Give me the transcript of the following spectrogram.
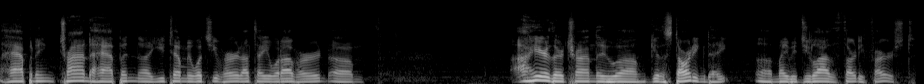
happening, trying to happen. Uh, you tell me what you've heard. I'll tell you what I've heard. Um, I hear they're trying to uh, get a starting date, uh, maybe July the thirty first.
